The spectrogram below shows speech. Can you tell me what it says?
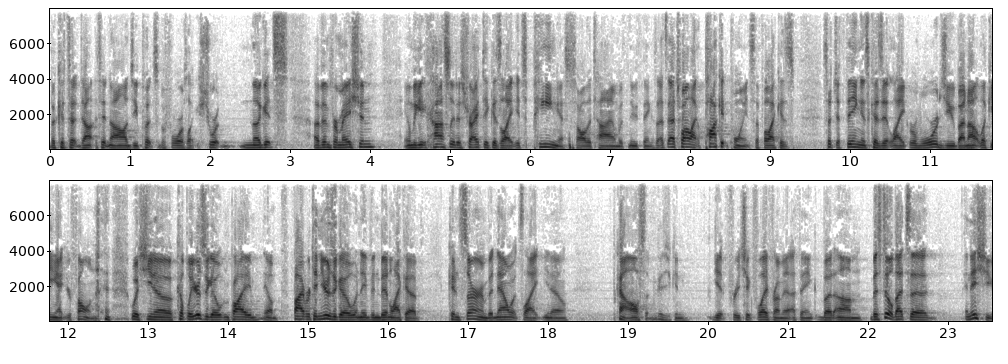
because te- technology puts before us like short nuggets of information and we get constantly distracted because like it's pinging us all the time with new things. That's, that's why like pocket points I feel like is such a thing is because it like rewards you by not looking at your phone, which you know a couple years ago, probably you know five or ten years ago, wouldn't even been like a concern, but now it's like you know kind of awesome because you can get free Chick Fil A from it, I think. But um, but still, that's a an issue.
